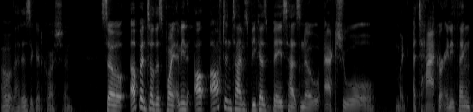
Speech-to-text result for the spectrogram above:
Oh, that is a good question. So up until this point, I mean, o- oftentimes because base has no actual like attack or anything,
